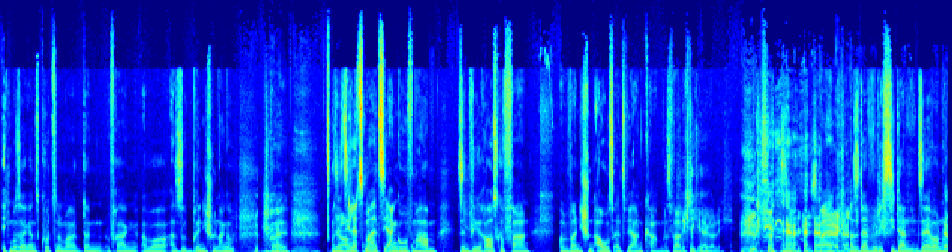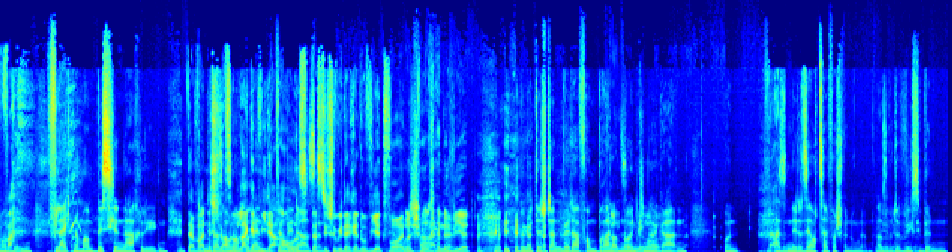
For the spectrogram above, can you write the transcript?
ich muss ja ganz kurz nochmal dann fragen, aber also brennen die schon lange? Weil sind Ja. Sie letztes Mal, als Sie angerufen haben, sind wir rausgefahren und waren die schon aus, als wir ankamen. Das war richtig ärgerlich. Weil, also da würde ich Sie dann selber nochmal bitten, vielleicht nochmal ein bisschen nachlegen. Da waren die damit das schon auch so noch lange brennt, wieder wir da aus, dass die schon wieder renoviert worden Wurde schon renoviert. Wirklich, da standen wir da vom brandneuen. Kindergarten und also nee, das ist ja auch Zeitverschwendung dann. Also Nee, da würde ich Sie bitten,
